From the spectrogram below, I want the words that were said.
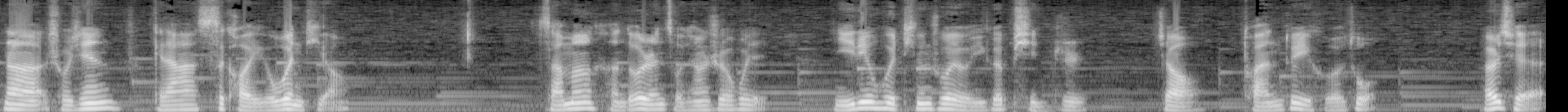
那首先给大家思考一个问题啊，咱们很多人走向社会，你一定会听说有一个品质叫团队合作，而且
